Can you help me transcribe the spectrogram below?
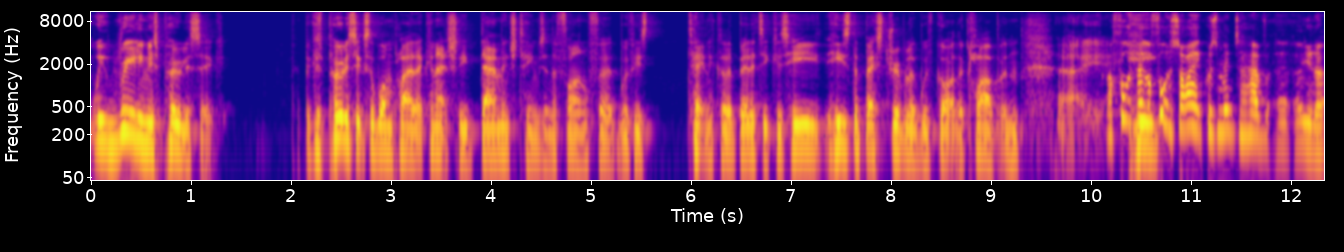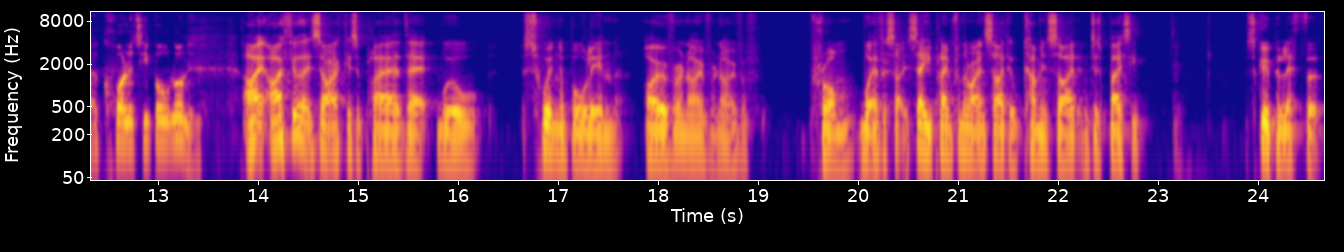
We, really miss Pulisic because Pulisic's the one player that can actually damage teams in the final third with his technical ability because he he's the best dribbler we've got at the club. And uh, I thought he, I thought Ziyech was meant to have a, you know a quality ball on him. I, I feel that Ziyech is a player that will swing a ball in over and over and over from whatever side. Say you're playing from the right hand side, he'll come inside and just basically scoop a left foot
